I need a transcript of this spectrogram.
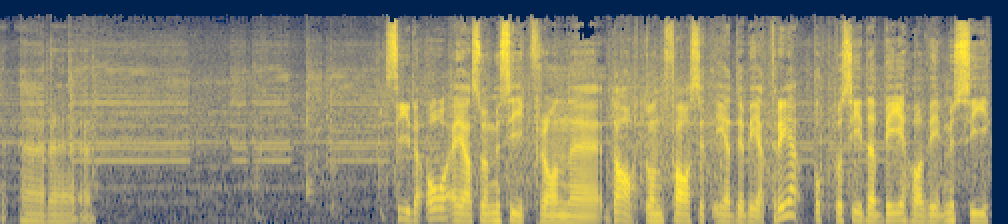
Det är... Sida A är alltså musik från eh, datorn Facit EDB3 och på sida B har vi musik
